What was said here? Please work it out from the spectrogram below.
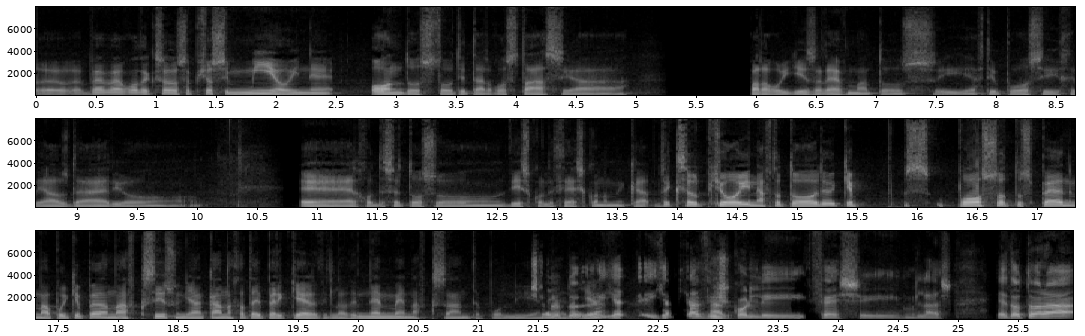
ε, βέβαια εγώ δεν ξέρω σε ποιο σημείο είναι όντως το ότι τα εργοστάσια παραγωγής ρεύματος ή αυτοί που όσοι χρειάζονται αέριο ε, έρχονται σε τόσο δύσκολη θέση οικονομικά. Δεν ξέρω ποιο είναι αυτό το όριο και σ- πόσο τους παίρνει από εκεί και πέρα να αυξήσουν για να κάνουν αυτά τα υπερκέρδη. Δηλαδή ναι μεν αυξάνεται πολύ η Μισό λεπτό, ενέργεια. Για, για ποια δύσκολη θέση μιλάς. Εδώ τώρα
